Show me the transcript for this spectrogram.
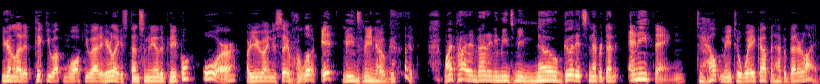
You're going to let it pick you up and walk you out of here like it's done so many other people? Or are you going to say, well, look, it means me no good. My pride and vanity means me no good. It's never done anything to help me to wake up and have a better life.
